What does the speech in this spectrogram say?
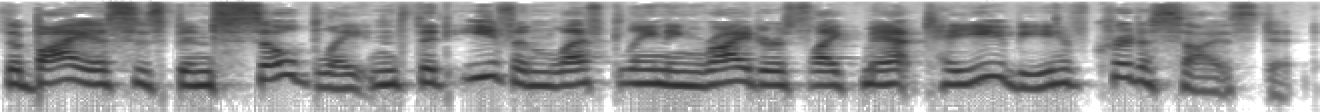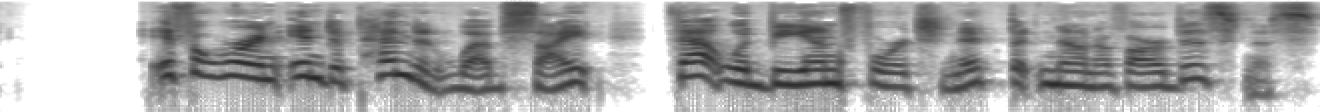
The bias has been so blatant that even left leaning writers like Matt Taibbi have criticized it. If it were an independent website, that would be unfortunate, but none of our business.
